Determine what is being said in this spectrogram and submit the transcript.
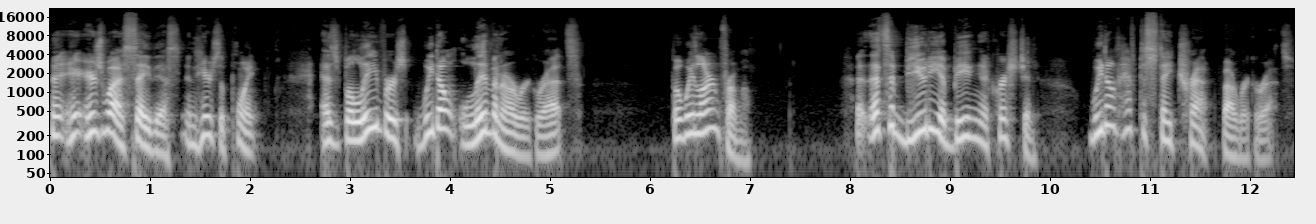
Here's why I say this, and here's the point. As believers, we don't live in our regrets, but we learn from them. That's the beauty of being a Christian. We don't have to stay trapped by regrets.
